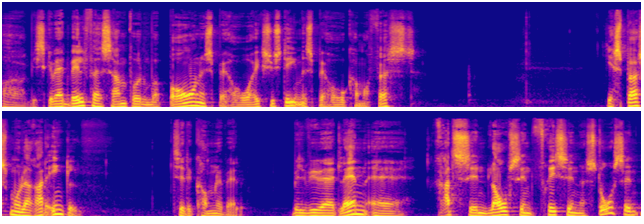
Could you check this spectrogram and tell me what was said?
og vi skal være et velfærdssamfund, hvor borgernes behov og ikke systemets behov kommer først. Ja, spørgsmålet er ret enkelt til det kommende valg. Vil vi være et land af retssind, lovsind, frisind og storsind?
